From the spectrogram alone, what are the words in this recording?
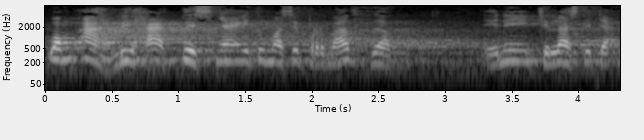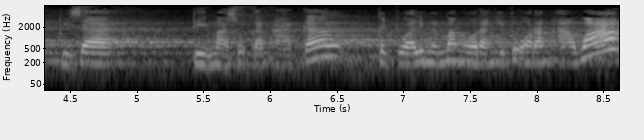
Wong ahli hadisnya itu masih bermadzhab. Ini jelas tidak bisa dimasukkan akal kecuali memang orang itu orang awam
